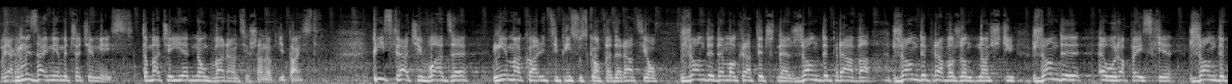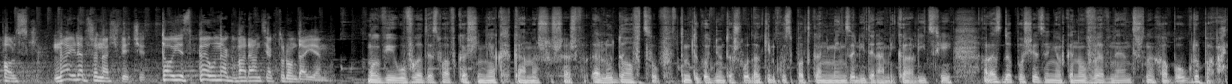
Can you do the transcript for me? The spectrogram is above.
Bo jak my zajmiemy trzecie miejsce, to macie jedną gwarancję, szanowni państwo. PiS traci władzę, nie ma koalicji PiSu z Konfederacją, rządy demokratyczne, rządy prawa, rządy praworządności, rządy europejskie, rządy polskie. Najlepsze na świecie. To jest pełna gwarancja, którą dajemy. Mówił Władysław Kosiniak-Kamysz, szef ludowców. W tym tygodniu doszło do kilku spotkań między liderami koalicji oraz do posiedzeń organów wewnętrznych obu ugrupowań.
